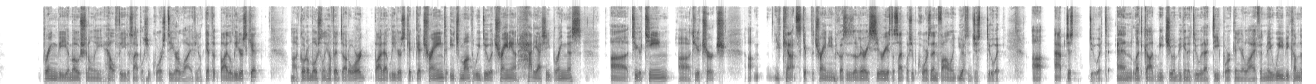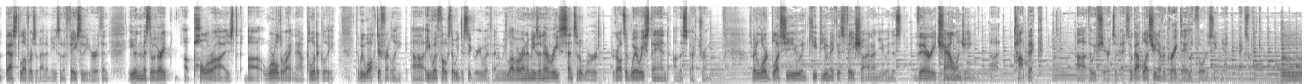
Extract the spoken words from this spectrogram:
bring the emotionally healthy discipleship course to your life. You know, get the buy the leaders kit. Uh, go to emotionallyhealthy.org, buy that leaders kit, get trained. Each month we do a training on how you actually bring this uh, to your team, uh, to your church. Um, you cannot skip the training because it's a very serious discipleship course. Then following, you have to just do it. Uh, app, just do it and let God meet you and begin to do that deep work in your life. And may we become the best lovers of enemies on the face of the earth. And even in the midst of a very uh, polarized uh, world right now, politically, that we walk differently, uh, even with folks that we disagree with. And we love our enemies in every sense of the word, regardless of where we stand on the spectrum. So may the Lord bless you and keep you, make his face shine on you in this very challenging uh, topic. Uh, that we've shared today. So, God bless you and have a great day. Look forward to seeing you next week. Thank you.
